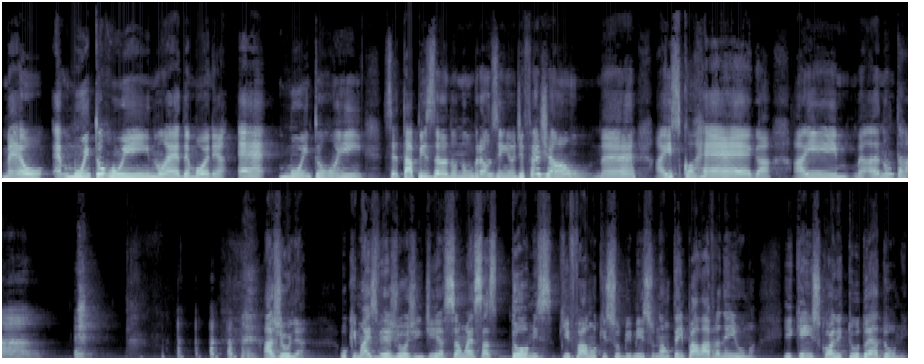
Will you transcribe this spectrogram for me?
Meu, é muito ruim, não é, demônia? É muito ruim. Você tá pisando num grãozinho de feijão, né? Aí escorrega. Aí. ah, Não tá. A Júlia. O que mais vejo hoje em dia são essas domes que falam que submisso não tem palavra nenhuma. E quem escolhe tudo é a dome.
